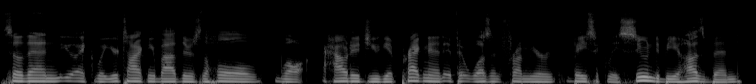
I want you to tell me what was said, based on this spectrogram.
So then, like what you're talking about, there's the whole well, how did you get pregnant if it wasn't from your basically soon to be husband?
